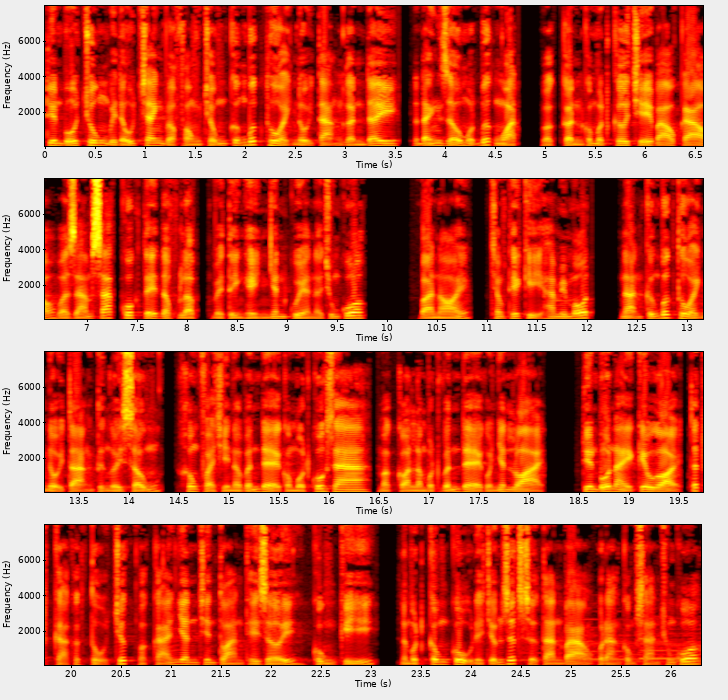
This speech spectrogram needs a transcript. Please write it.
tuyên bố chung về đấu tranh và phòng chống cưỡng bức thu hoạch nội tạng gần đây đã đánh dấu một bước ngoặt và cần có một cơ chế báo cáo và giám sát quốc tế độc lập về tình hình nhân quyền ở Trung Quốc. Bà nói, trong thế kỷ 21, nạn cưỡng bức thu hoạch nội tạng từ người sống không phải chỉ là vấn đề của một quốc gia mà còn là một vấn đề của nhân loại. Tuyên bố này kêu gọi tất cả các tổ chức và cá nhân trên toàn thế giới cùng ký là một công cụ để chấm dứt sự tàn bạo của Đảng Cộng sản Trung Quốc.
